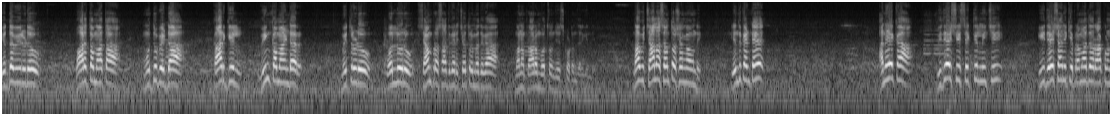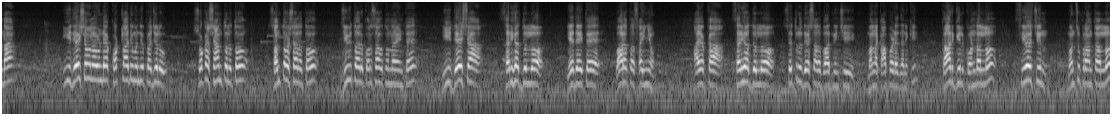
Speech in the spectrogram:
యుద్ధవీరుడు భారతమాత ముద్దుబిడ్డ కార్గిల్ వింగ్ కమాండర్ మిత్రుడు ఒల్లూరు శ్యాంప్రసాద్ గారి చేతుల మీదుగా మనం ప్రారంభోత్సవం చేసుకోవడం జరిగింది. నాకు చాలా సంతోషంగా ఉంది. ఎందుకంటే అనేక విదేశీ శక్తుల నుంచి ఈ దేశానికి ప్రమాదం రాకుండా ఈ దేశంలో ఉండే కోట్లాది మంది ప్రజలు సుఖశాంతులతో సంతోషాలతో జీవితాలు కొనసాగుతున్నాయంటే ఈ దేశ సరిహద్దుల్లో ఏదైతే భారత సైన్యం ఆ యొక్క సరిహద్దుల్లో శత్రు దేశాల బారి నుంచి మనల్ని కాపాడేదానికి కార్గిల్ కొండల్లో సియోచిన్ మంచు ప్రాంతాల్లో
